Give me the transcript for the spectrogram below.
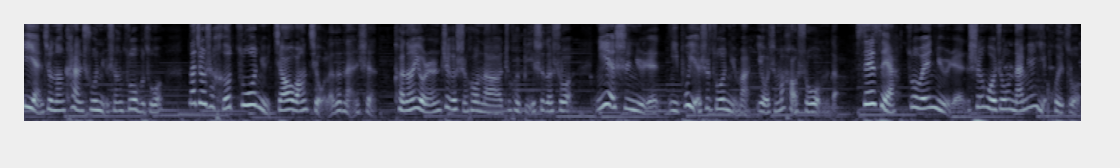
一眼就能看出女生作不作？那就是和作女交往久了的男生。可能有人这个时候呢就会鄙视的说：“你也是女人，你不也是作女吗？有什么好说我们的？”Cici 啊，作为女人，生活中难免也会作。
